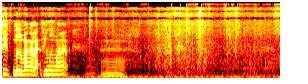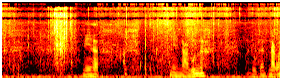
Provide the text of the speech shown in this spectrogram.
ที่มือมังอะแหละที่มือมังนั่นน่ะอ่านี่ฮะนี่น่าลุ้นนะมาดูกันหนักไหม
